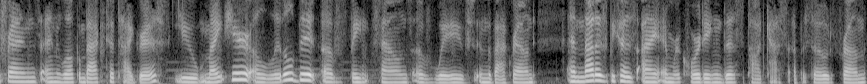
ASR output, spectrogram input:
friends, and welcome back to Tigress. You might hear a little bit of faint sounds of waves in the background, and that is because I am recording this podcast episode from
